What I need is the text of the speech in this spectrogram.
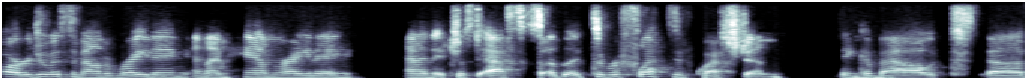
arduous amount of writing, and I'm handwriting, and it just asks. It's a reflective question. Think mm-hmm. about uh,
